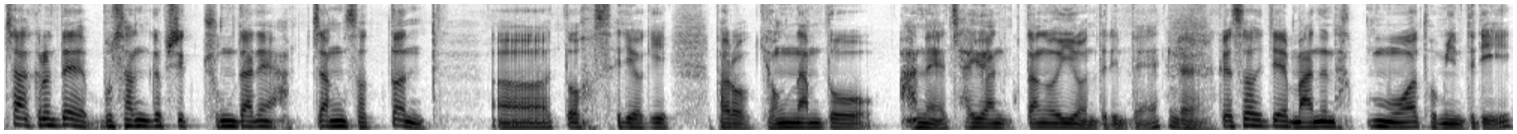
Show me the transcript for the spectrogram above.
자 그런데 무상급식 중단에 앞장섰던 어, 또 세력이 바로 경남도 안에 자유한국당 의원들인데 네. 그래서 이제 많은 학부모와 도민들이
